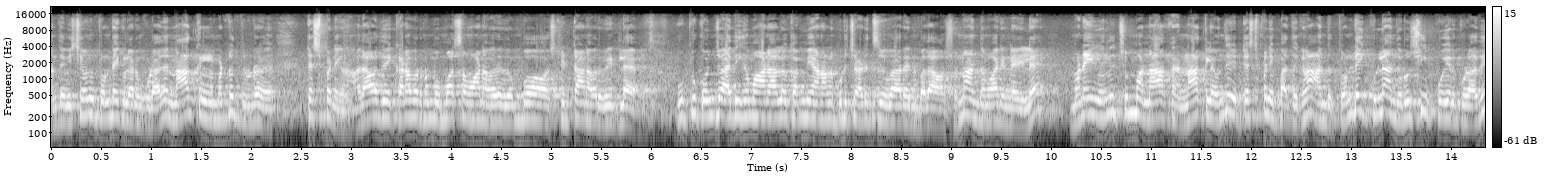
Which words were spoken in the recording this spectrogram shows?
அந்த விஷயம் வந்து தொண்டைக்குள்ளே இறங்கக்கூடாது. நாக்கில் மட்டும் டெஸ்ட் பண்ணிக்கணும். அதாவது கணவர் ரொம்ப மோசமானவர் ரொம்ப ஸ்ட்ரிக்டானவர் வீட்டில் உப்பு கொஞ்சம் அதிகமானாலும் கம்மியானாலும் பிடிச்சி அடிச்சிருவார் என்பதாக சொன்னால் அந்த மாதிரி நிலையில் மனைவி வந்து சும்மா நாக்க நாக்கில் வந்து டெஸ்ட் பண்ணி பார்த்துக்கலாம். அந்த தொண்டைக்குள்ளே அந்த ருசி போயிடக்கூடாது.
